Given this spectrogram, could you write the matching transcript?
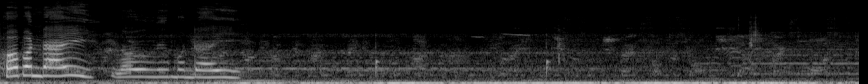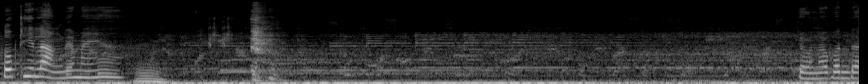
เพราะบันได เราลืมบันไดลบทีหลังได้ไหมอะ อืม บันได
